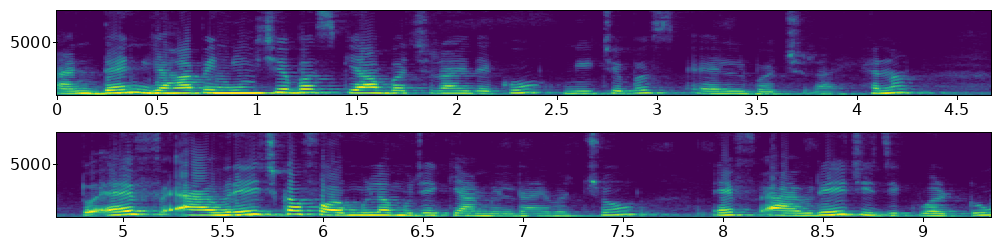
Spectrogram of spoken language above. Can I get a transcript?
एंड देन यहाँ पे नीचे बस क्या बच रहा है देखो? नीचे बस एल बच रहा है है ना? तो एफ़ एवरेज का फॉर्मूला मुझे क्या मिल रहा है बच्चों? F average is equal to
